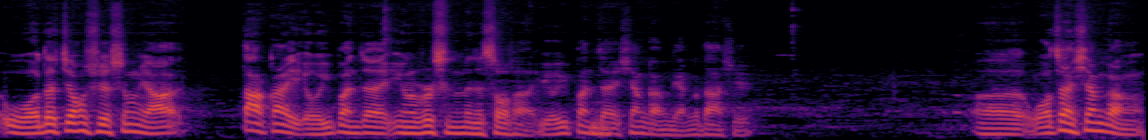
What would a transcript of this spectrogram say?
我的教学生涯大概有一半在 University of Minnesota，有一半在香港两个大学。呃，我在香港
